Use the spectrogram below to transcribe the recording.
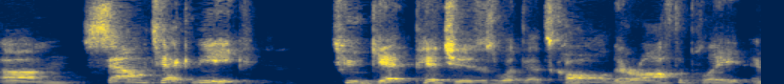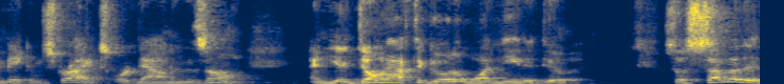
um, sound technique to get pitches, is what that's called, that are off the plate and make them strikes or down in the zone. And you don't have to go to one knee to do it. So some of the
